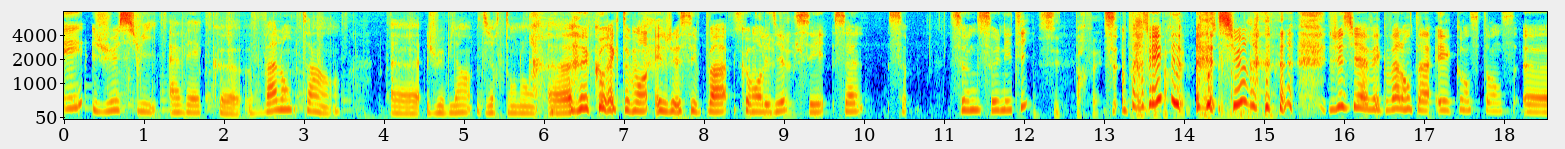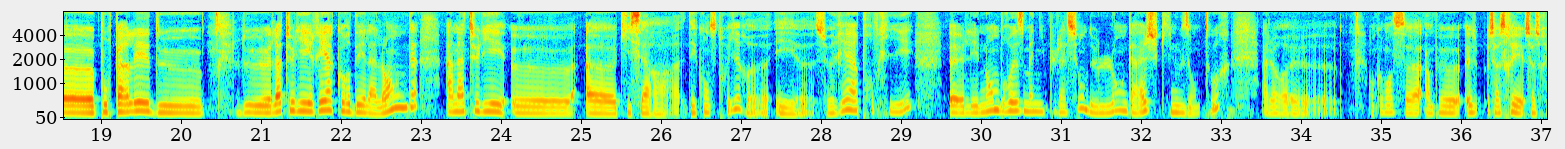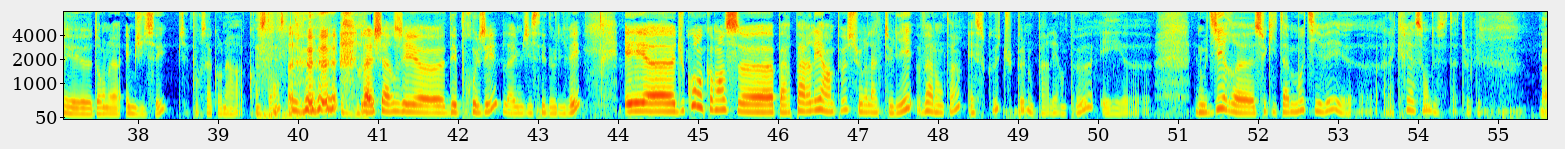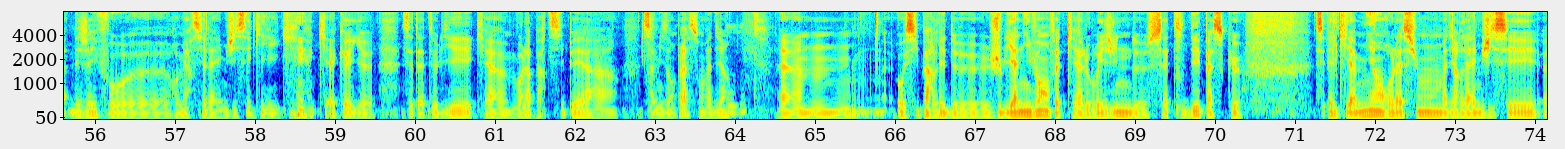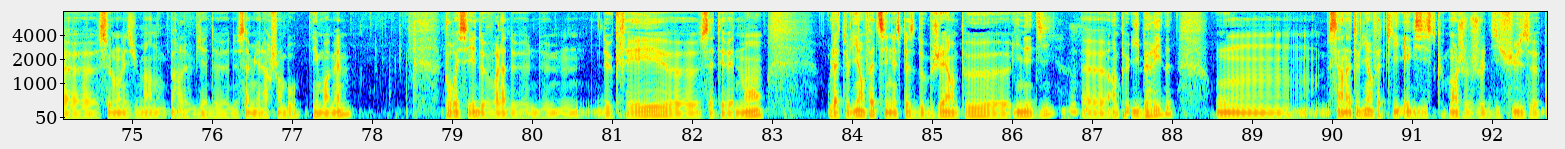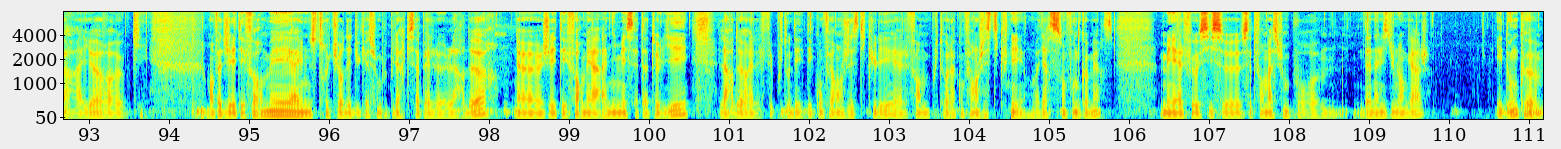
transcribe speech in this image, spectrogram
Et je suis avec euh, Valentin. Euh, je veux bien dire ton nom euh, correctement et je sais pas comment le dire. C'est Son- Son- Sonsonetti C'est parfait. Parfait parfait. Sûr Je suis avec Valentin et Constance euh, pour parler de, de l'atelier Réaccorder la langue, un atelier euh, euh, qui sert à déconstruire et se réapproprier les nombreuses manipulations de langage qui nous entourent. Alors, on commence un peu. ça, serait, ça serait dans la MJC, c'est pour ça qu'on a Constance, la chargée euh, des projets, la MJC d'Olivet. Et euh, du coup, on commence euh, par parler un peu sur l'atelier. Valentin, est-ce que tu peux nous parler un peu et euh, nous dire ce qui t'a motivé à la création de cet atelier? Bah, déjà, il faut euh, remercier la MJC qui, qui, qui accueille euh, cet atelier et qui a euh, voilà, participé à sa mise en place, on va dire. Mhm. Aussi parler de Juliane Ivan, en fait, qui est à l'origine de cette idée parce que c'est elle qui a mis en relation, on va dire, la MJC, euh, selon les humains, donc par le biais de, de Samuel Archambault et moi-même, pour essayer de, voilà, de, de, de créer euh, cet événement. où L'atelier, en fait, c'est une espèce d'objet un peu euh, inédit, Mhm. euh, un peu hybride. on- C'est un atelier en fait qui existe, que moi je, je diffuse par ailleurs. En fait, j'ai été formé à une structure d'éducation populaire qui s'appelle euh, l'Ardeur. Euh, j'ai été formé à animer cet atelier. L'Ardeur, elle fait plutôt des, des conférences gesticulées. Elle forme plutôt à la conférence gesticulée, on va dire, c'est son fonds de commerce. Mais elle fait aussi ce- cette formation pour euh, d'analyse du langage. Et donc, euh,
